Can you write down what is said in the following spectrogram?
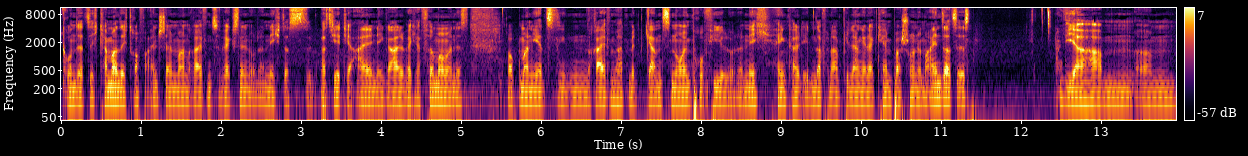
grundsätzlich kann man sich darauf einstellen, mal einen Reifen zu wechseln oder nicht. Das passiert ja allen, egal welcher Firma man ist. Ob man jetzt einen Reifen hat mit ganz neuem Profil oder nicht, hängt halt eben davon ab, wie lange der Camper schon im Einsatz ist. Wir haben ähm,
